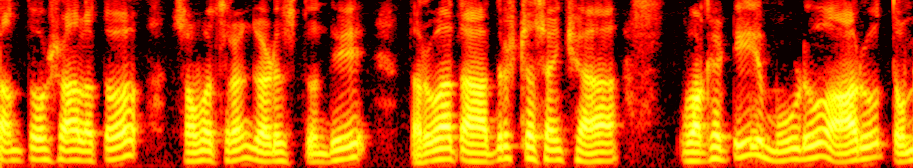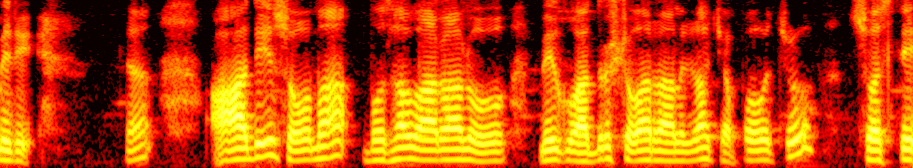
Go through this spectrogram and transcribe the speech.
సంతోషాలతో సంవత్సరం గడుస్తుంది. తర్వాత అదృష్ట సంఖ్య ఒకటి మూడు ఆరు తొమ్మిది. ఆది సోమ బుధవారాలు మీకు అదృష్టవారాలుగా చెప్పవచ్చు. స్వస్తి.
